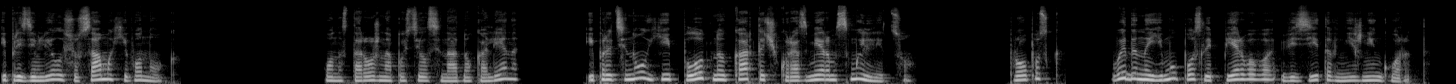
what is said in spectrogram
и приземлилась у самых его ног. Он осторожно опустился на одно колено и протянул ей плотную карточку размером с мыльницу. Пропуск, выданный ему после первого визита в Нижний город.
